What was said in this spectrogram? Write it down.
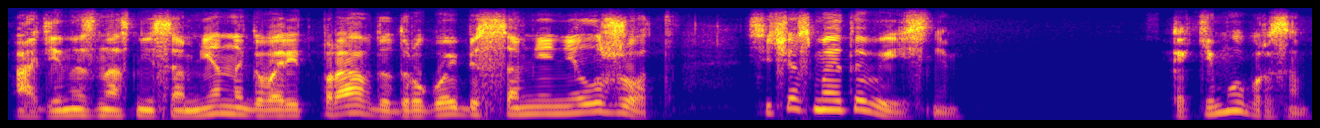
Один из нас несомненно говорит правду, другой без сомнения лжет. Сейчас мы это выясним. Каким образом?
